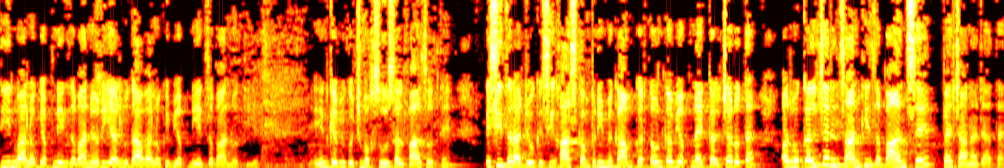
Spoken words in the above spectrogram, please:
دین والوں کی اپنی ایک زبان ہوتی ہے الہدا والوں کی بھی اپنی ایک زبان ہوتی ہے۔ ان کے بھی کچھ مخصوص الفاظ ہوتے ہیں۔ اسی طرح جو کسی خاص کمپنی میں کام کرتا ہے، ان کا بھی اپنا ایک کلچر ہوتا ہے اور وہ کلچر انسان کی زبان سے پہچانا جاتا ہے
